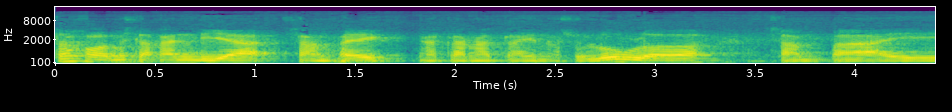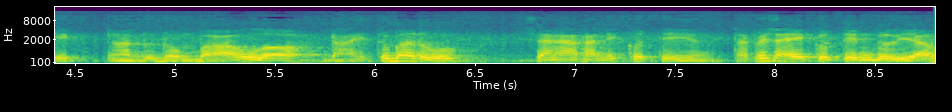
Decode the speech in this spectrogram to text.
Toh kalau misalkan dia sampai ngata-ngatain Rasulullah, sampai ngadu domba Allah, nah itu baru saya nggak akan ikutin. Tapi saya ikutin beliau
